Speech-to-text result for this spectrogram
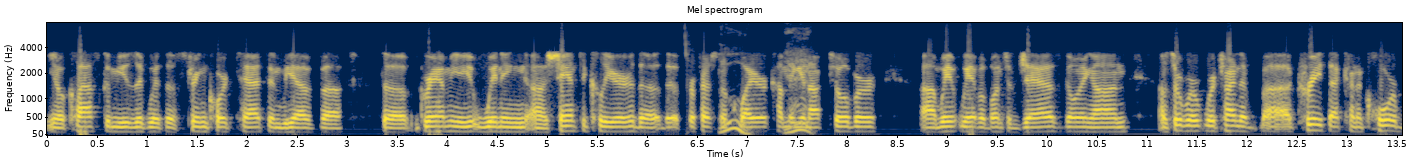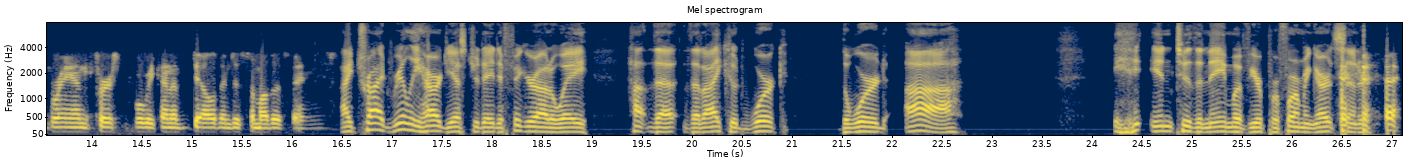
you know classical music with a string quartet, and we have. Uh, the Grammy-winning uh, Chanticleer, the the professional Ooh, choir, coming yeah. in October. Um, we we have a bunch of jazz going on, um, so we're we're trying to uh, create that kind of core brand first before we kind of delve into some other things. I tried really hard yesterday to figure out a way how, that that I could work the word ah into the name of your performing arts center.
